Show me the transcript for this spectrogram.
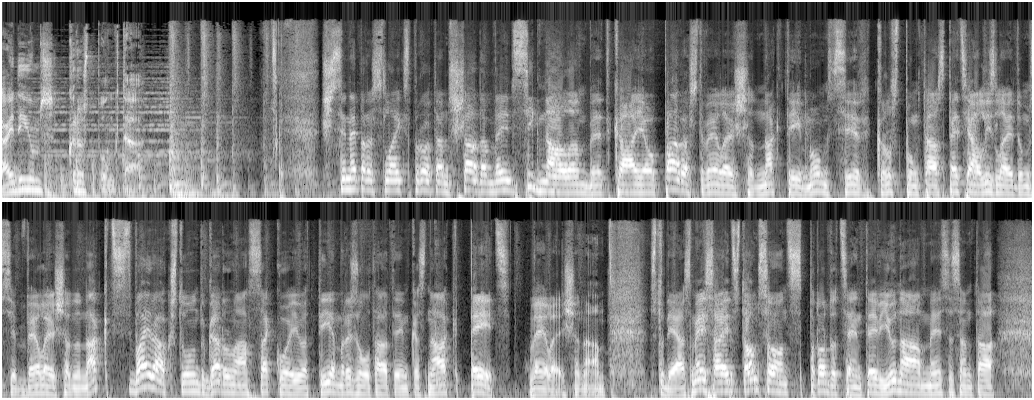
Raidījums Krustpunktā. Ir neparasts laiks, protams, šādam veidam signālam, bet kā jau parasti vēlēšana naktī mums ir krustpunktā speciāla izlaidums, jeb vēlēšana nakts, vairāk stundu garumā sekojot tiem rezultātiem, kas nāk pēc vēlēšanām. Studijās mēs Aits Tomsons, producents Evi Junām, mēs esam tā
